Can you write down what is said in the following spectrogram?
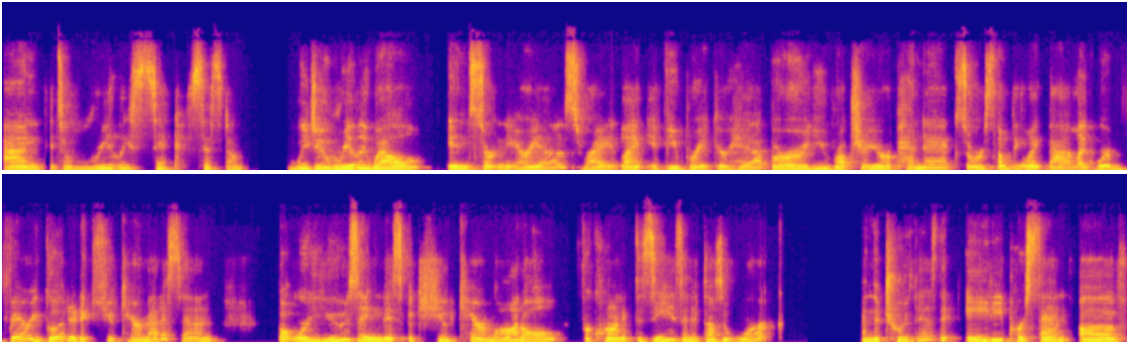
And it's a really sick system. We do really well in certain areas, right? Like if you break your hip or you rupture your appendix or something like that, like we're very good at acute care medicine, but we're using this acute care model for chronic disease and it doesn't work. And the truth is that 80% of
